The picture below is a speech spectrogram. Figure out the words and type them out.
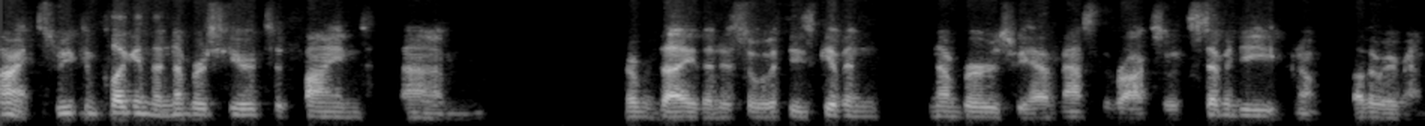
All right, so we can plug in the numbers here to find um, whatever value that is. So with these given numbers, we have mass of the rock. So it's 70, no, other way around.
